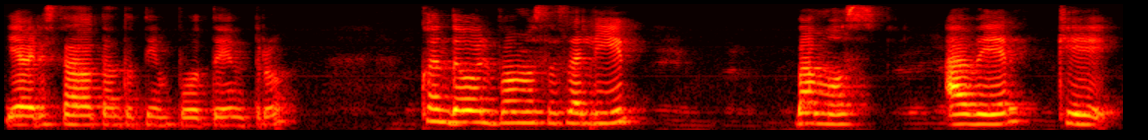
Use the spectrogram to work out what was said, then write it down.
y haber estado tanto tiempo dentro, cuando volvamos a salir, vamos a ver que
